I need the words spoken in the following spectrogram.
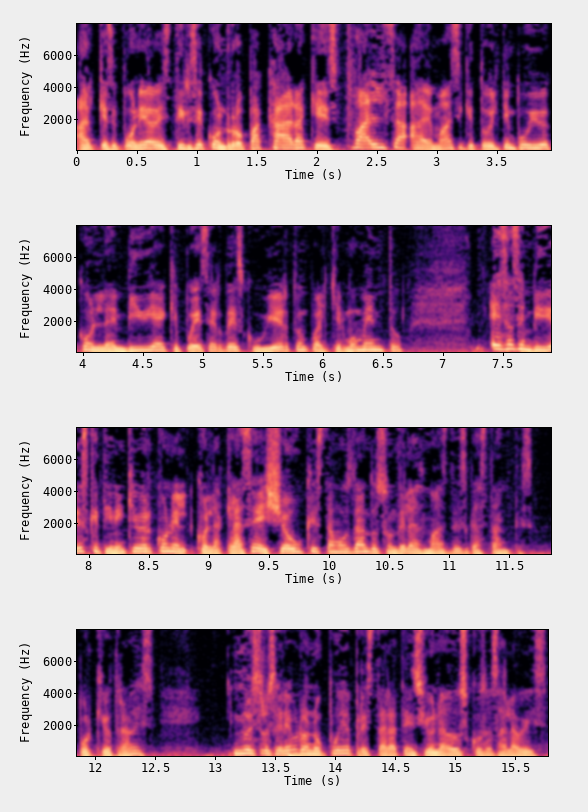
al que se pone a vestirse con ropa cara, que es falsa además y que todo el tiempo vive con la envidia de que puede ser descubierto en cualquier momento. Esas envidias que tienen que ver con, el, con la clase de show que estamos dando son de las más desgastantes. Porque otra vez, nuestro cerebro no puede prestar atención a dos cosas a la vez.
